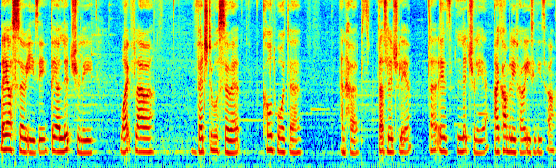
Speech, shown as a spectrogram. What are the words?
They are so easy. They are literally white flour, vegetable suet, cold water, and herbs. That's literally it. That is literally it. I can't believe how easy these are.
